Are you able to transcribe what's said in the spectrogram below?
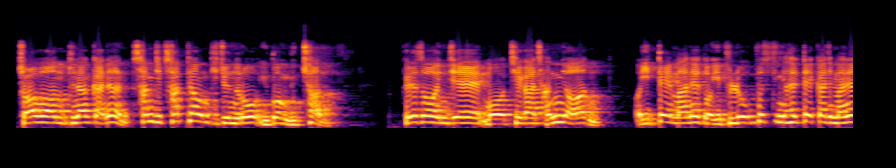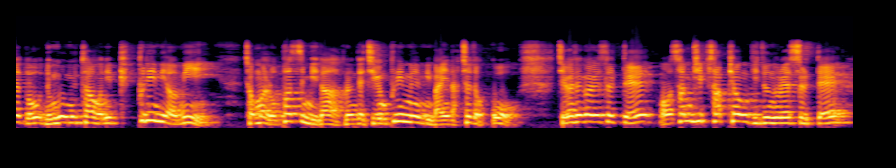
저번 분양가는 34평 기준으로 6억 6천. 그래서 이제 뭐 제가 작년 이때만 해도 이 블로그 포스팅 할 때까지만 해도 능공유타운이 프리미엄이 정말 높았습니다. 그런데 지금 프리미엄이 많이 낮춰졌고 제가 생각했을 때 34평 어, 기준으로 했을 때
